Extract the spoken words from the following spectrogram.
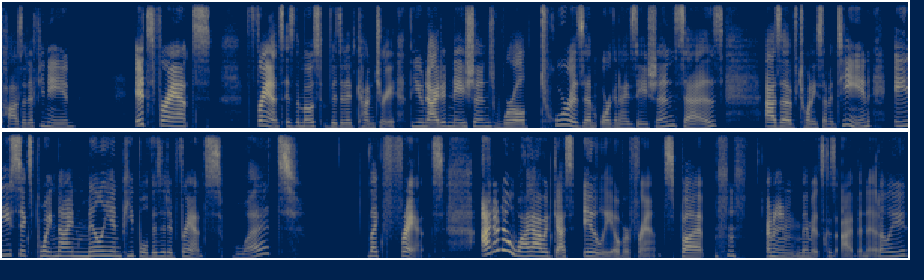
Pause it if you need. It's France. France is the most visited country. The United Nations World Tourism Organization says as of 2017, 86.9 million people visited France. What? Like France. I don't know why I would guess Italy over France, but I mean, maybe it's because I've been to Italy,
